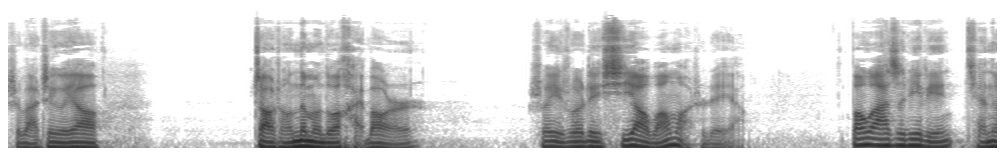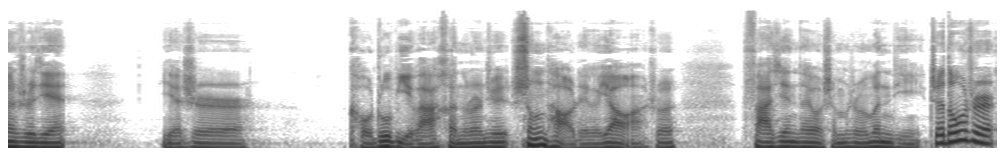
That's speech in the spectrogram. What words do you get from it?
是吧？这个药造成那么多海豹儿，所以说这西药往往是这样。包括阿司匹林，前段时间也是口诛笔伐，很多人去声讨这个药啊，说发现它有什么什么问题，这都是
